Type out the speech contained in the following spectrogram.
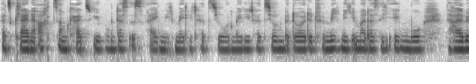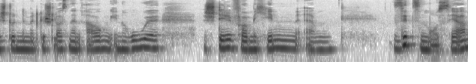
als kleine Achtsamkeitsübung. Das ist eigentlich Meditation. Meditation bedeutet für mich nicht immer, dass ich irgendwo eine halbe Stunde mit geschlossenen Augen in Ruhe still vor mich hin ähm, sitzen muss, ja.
